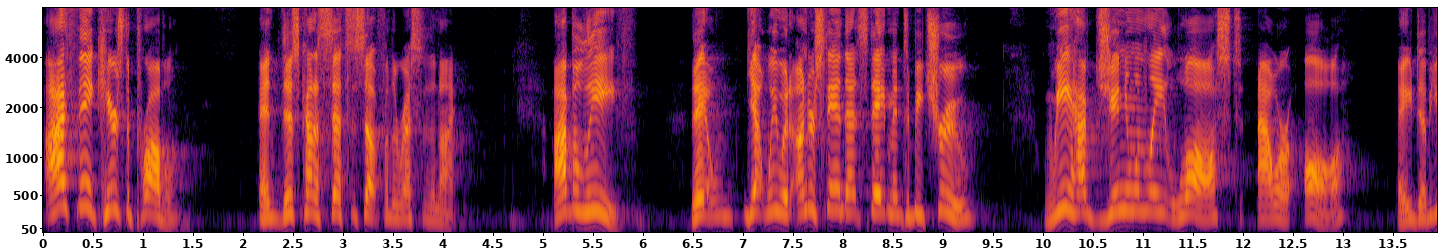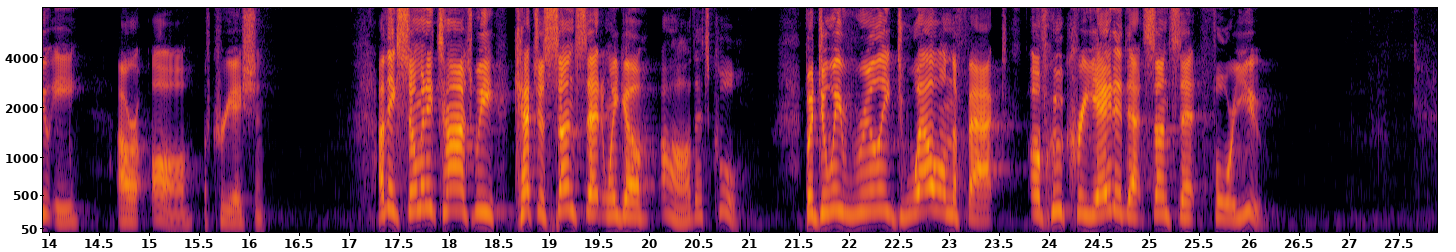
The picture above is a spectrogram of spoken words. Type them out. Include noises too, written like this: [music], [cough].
I think here's the problem, and this kind of sets us up for the rest of the night. I believe that yet we would understand that statement to be true we have genuinely lost our awe, A W E, our awe of creation. I think so many times we catch a sunset and we go, oh, that's cool. But do we really dwell on the fact of who created that sunset for you?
